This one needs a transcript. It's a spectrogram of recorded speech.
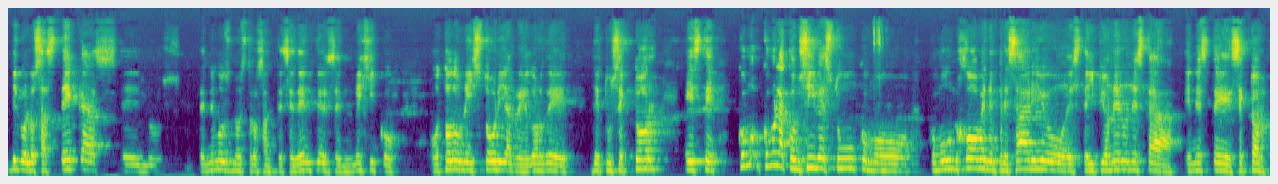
digo, los aztecas, tenemos nuestros antecedentes en México o toda una historia alrededor de, de tu sector. Este, ¿cómo, ¿Cómo, la concibes tú como, como un joven empresario este, y pionero en, esta, en este sector?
